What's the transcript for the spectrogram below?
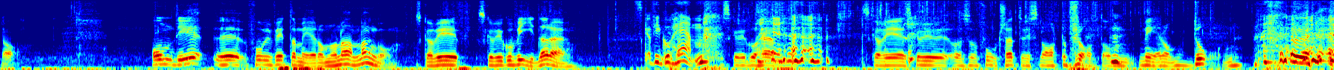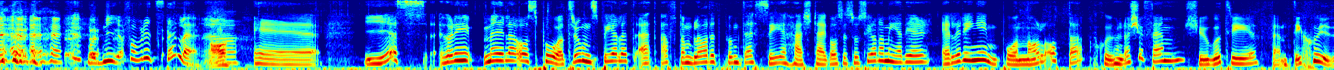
Ja Om det eh, får vi veta mer om någon annan gång. Ska vi, ska vi gå vidare? Ska vi gå hem? Ska vi gå hem? Ska vi, ska vi, och så fortsätter vi snart att prata om, mer om Dawn. Vårt nya favoritställe. Ja. Eh, yes, hörni, mejla oss på tronspelet at aftonbladet.se, hashtag oss i sociala medier eller ring in på 08-725 23 57.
